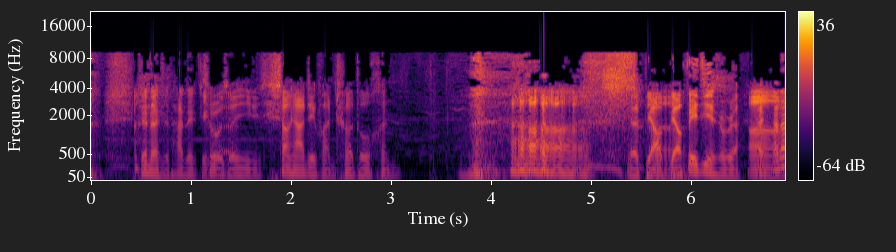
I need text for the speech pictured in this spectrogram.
真的是他的这个。其实我觉得你上下这款车都很。比较比较费劲，是不是？哎，它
